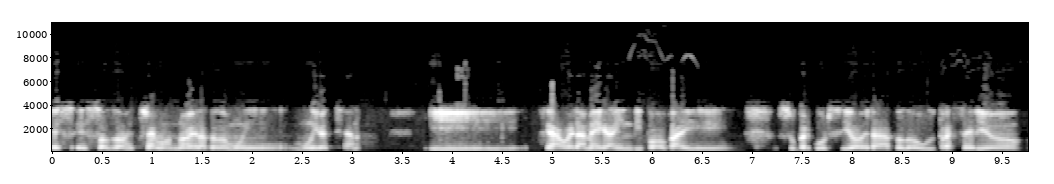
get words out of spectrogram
es- esos dos extremos, ¿no? Era todo muy muy bestia, ¿no? Y o sea, o era mega indie pop ahí super cursi o era todo ultra serio,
